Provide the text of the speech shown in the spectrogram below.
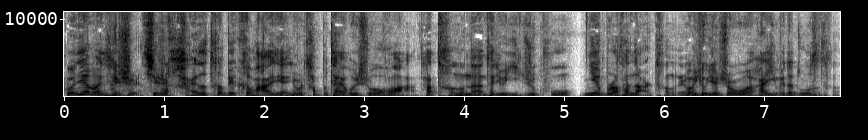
关键问题是，其实孩子特别可怕的一点就是他不太会说话，他疼呢他就一直哭，你也不知道他哪儿疼，然后有些时候我还以为他肚子疼，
